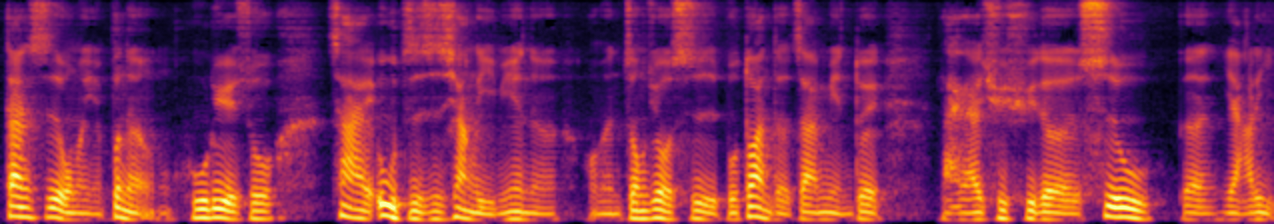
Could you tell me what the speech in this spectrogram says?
但是我们也不能忽略说，在物质实相里面呢，我们终究是不断的在面对来来去去的事物跟压力，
